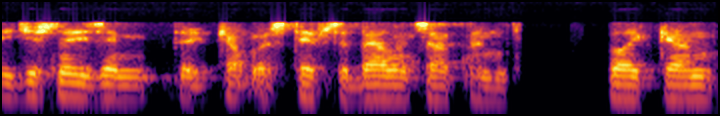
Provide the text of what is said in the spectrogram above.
he just needs them a couple of steps to balance up and like um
